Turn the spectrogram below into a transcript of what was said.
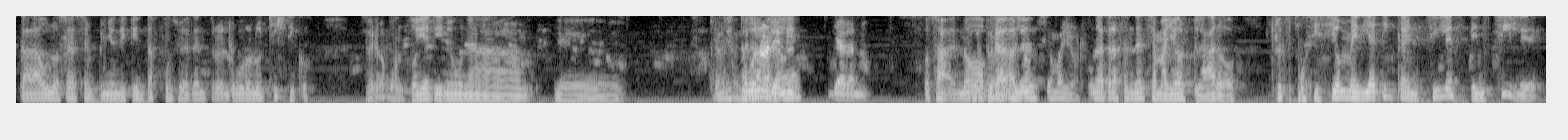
cada uno se desempeñó en distintas funciones dentro del rubro luchístico, pero Montoya tiene una, eh, Estuvo en la el Elite, palabra? ya ganó. o sea, no, Una pero mayor. una trascendencia mayor, claro. Su exposición mediática en Chile, en Chile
